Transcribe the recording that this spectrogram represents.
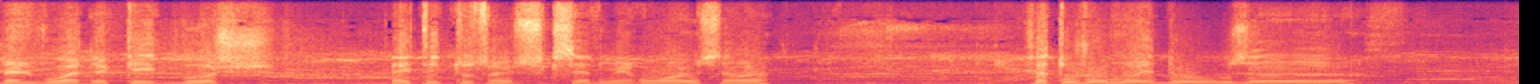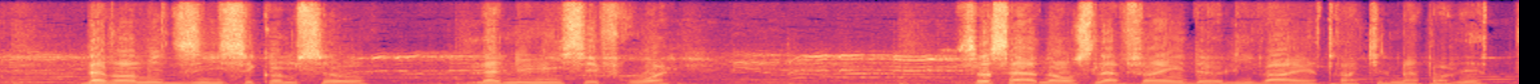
belle voix de Kate Bush. A été tout un succès numéro un, ça. Hein? Fait toujours moins 12. L'avant-midi, euh, c'est comme ça. La nuit, c'est froid. Ça, ça annonce la fin de l'hiver tranquillement pas vite.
